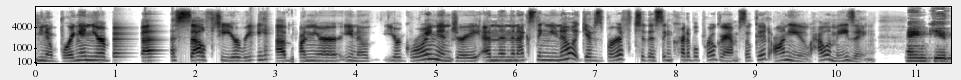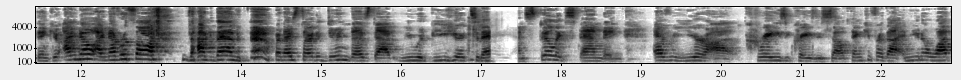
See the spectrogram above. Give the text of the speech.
you know bringing your best self to your rehab on your you know your groin injury. And then the next thing you know it gives birth to this incredible program. So good on you. How amazing Thank you, thank you. I know I never thought back then when I started doing this that we would be here today and still expanding every year uh, crazy crazy so thank you for that. And you know what?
